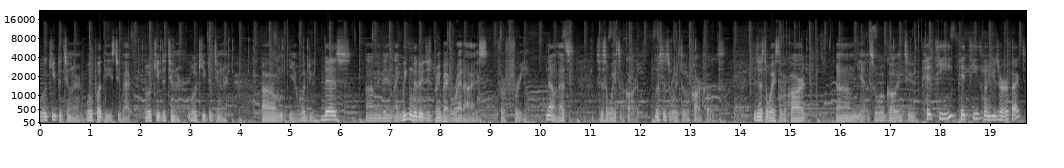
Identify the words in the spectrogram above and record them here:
We'll keep the tuner. We'll put these two back. We'll keep the tuner. We'll keep the tuner. Um, yeah, we'll do this. Um, and then like we can literally just bring back red eyes for free. No, that's it's just a waste of a card. This is a waste of a card, folks. It's just a waste of a card. Um, yeah, so we'll go into Pity. Pity is gonna use her effect.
